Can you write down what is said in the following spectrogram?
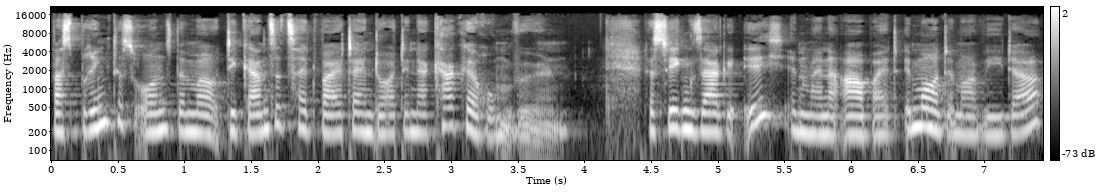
was bringt es uns, wenn wir die ganze Zeit weiterhin dort in der Kacke rumwühlen? Deswegen sage ich in meiner Arbeit immer und immer wieder,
